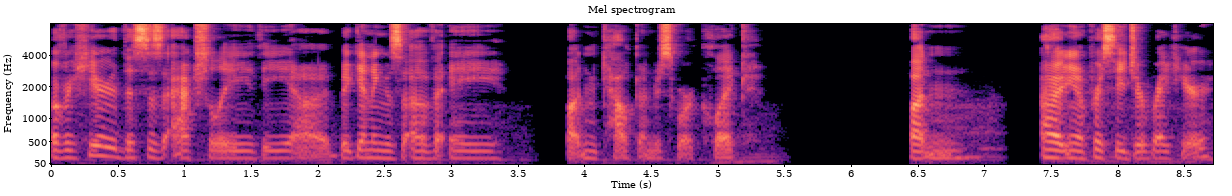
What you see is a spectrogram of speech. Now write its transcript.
over here, this is actually the uh, beginnings of a button calc underscore click button, uh, you know, procedure right here.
